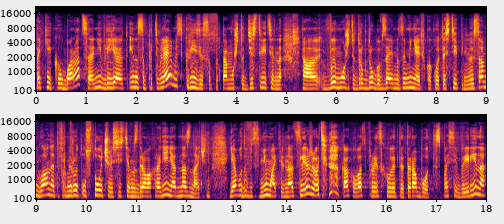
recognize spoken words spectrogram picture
такие коллаборации, они влияют и на сопротивляемость кризиса, потому что действительно э, вы можете друг друга взаимозаменять в какой-то степени. Но и самое главное, это формирует устойчивую систему здравоохранения однозначно. Я буду внимательно отслеживать, как у вас происходит эта работа. Спасибо, Ирина.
